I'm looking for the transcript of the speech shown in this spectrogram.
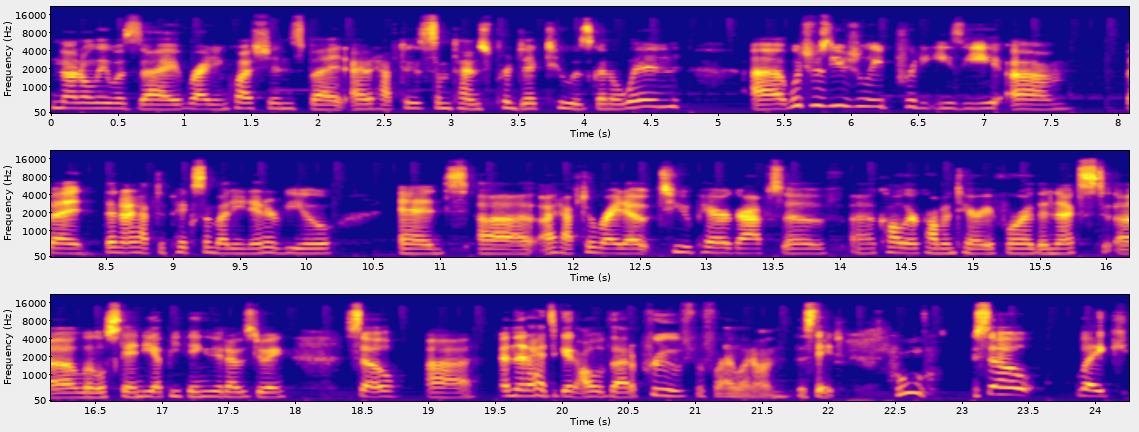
not only was I writing questions, but I would have to sometimes predict who was going to win, uh, which was usually pretty easy. Um, but then I'd have to pick somebody to interview, and uh, I'd have to write out two paragraphs of uh, color commentary for the next uh, little standy uppy thing that I was doing. So, uh, and then I had to get all of that approved before I went on the stage. Whew. So, like,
